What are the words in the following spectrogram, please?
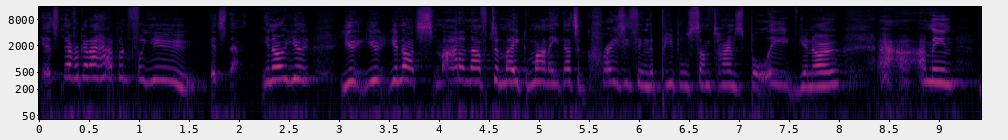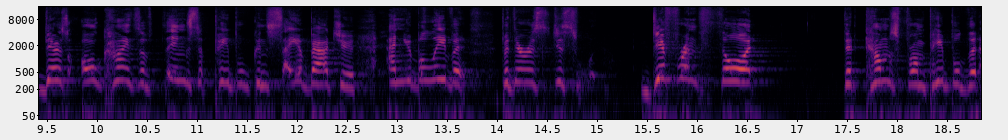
It's never going to happen for you. It's not, you know, you, you, you, you're not smart enough to make money. That's a crazy thing that people sometimes believe, you know. I, I mean, there's all kinds of things that people can say about you, and you believe it. But there is just different thought that comes from people that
